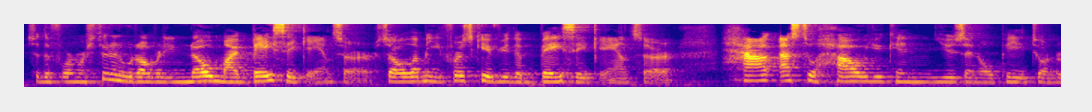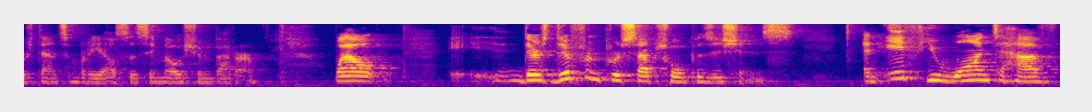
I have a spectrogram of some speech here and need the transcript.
So the former student would already know my basic answer. So let me first give you the basic answer how as to how you can use NLP to understand somebody else's emotion better. Well, there's different perceptual positions. And if you want to have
